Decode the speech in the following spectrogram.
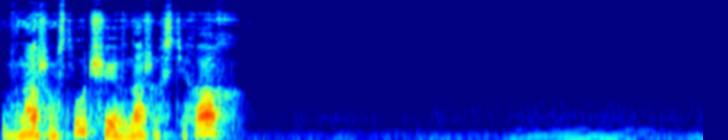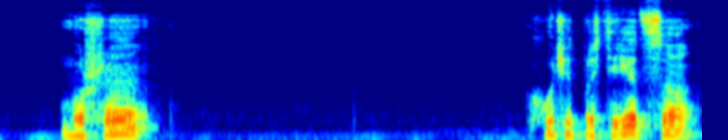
в нашем случае, в наших стихах, Моше хочет простереться,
